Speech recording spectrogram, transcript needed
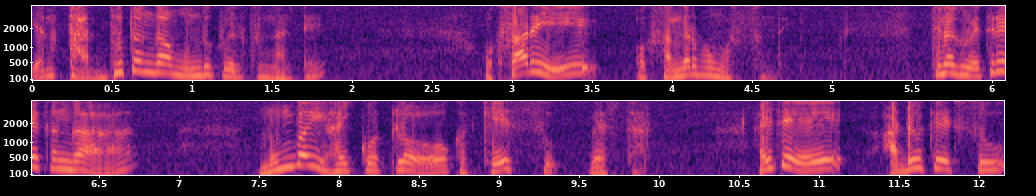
ఎంత అద్భుతంగా ముందుకు వెళ్తుందంటే ఒకసారి ఒక సందర్భం వస్తుంది. తినకు వ్యతిరేకంగా ముంబై హైకోర్టులో ఒక కేసు వేస్తారు. అయితే అడ్వకేట్స్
